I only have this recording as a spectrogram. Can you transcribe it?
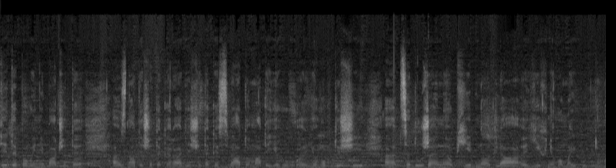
Діти повинні бачити, е, знати, що таке радість, що таке свято, мати його, його в душі. Е, Це дуже необхідно для їхнього майбутнього.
